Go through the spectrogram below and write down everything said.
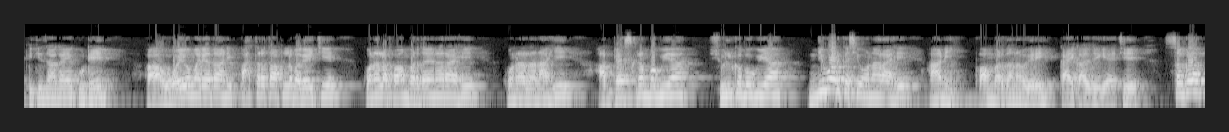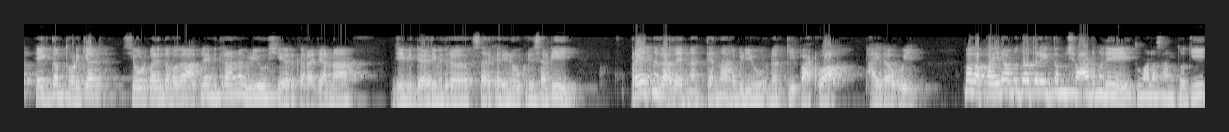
किती जागा आहे? कुठे? वयोमर्यादा आणि पात्रता आपल्याला बघायची आहे. कोणाला फॉर्म भरता येणार आहे? कोणाला नाही? अभ्यासक्रम बघूया शुल्क बघूया निवड कशी होणार आहे? आणि फॉर्म भरताना वगैरे काय काळजी घ्यायची आहे? सगळं एकदम थोडक्यात शेवटपर्यंत बघा. आपल्या मित्रांना व्हिडिओ शेअर करा. ज्यांना जे विद्यार्थी मित्र सरकारी नोकरीसाठी प्रयत्न करतायत ना त्यांना हा व्हिडिओ नक्की पाठवा फायदा होईल. बघा पहिला मुद्दा तर एकदम शॉर्टमध्ये तुम्हाला सांगतो की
